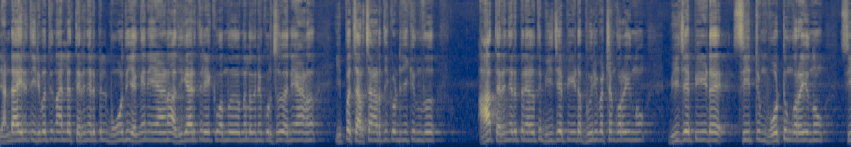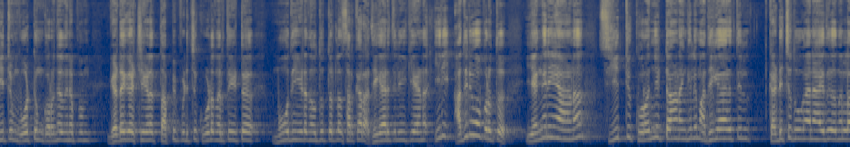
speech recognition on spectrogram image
രണ്ടായിരത്തി ഇരുപത്തിനാലിലെ തെരഞ്ഞെടുപ്പിൽ മോദി എങ്ങനെയാണ് അധികാരത്തിലേക്ക് വന്നത് എന്നുള്ളതിനെക്കുറിച്ച് തന്നെയാണ് ഇപ്പോൾ ചർച്ച നടത്തിക്കൊണ്ടിരിക്കുന്നത്. ആ തെരഞ്ഞെടുപ്പിനകത്ത് ബി ഭൂരിപക്ഷം കുറയുന്നു. ബി ജെ പിയുടെ സീറ്റും വോട്ടും കുറയുന്നു. സീറ്റും വോട്ടും കുറഞ്ഞതിനൊപ്പം ഘടകകക്ഷികളെ തപ്പിപ്പിടിച്ച് കൂടെ നിർത്തിയിട്ട് മോദിയുടെ നേതൃത്വത്തിലുള്ള സർക്കാർ അധികാരത്തിലിരിക്കുകയാണ്. ഇനി അതിനുമപ്പുറത്ത് എങ്ങനെയാണ് സീറ്റ് കുറഞ്ഞിട്ടാണെങ്കിലും അധികാരത്തിൽ കടിച്ചു തൂങ്ങാനായത് എന്നുള്ള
